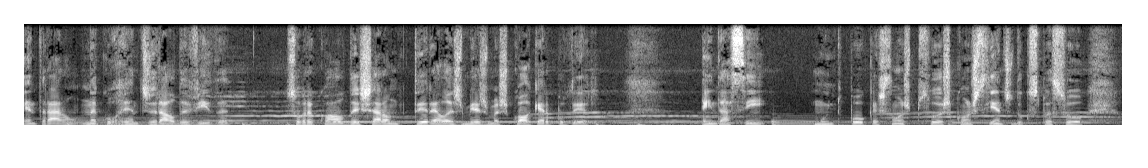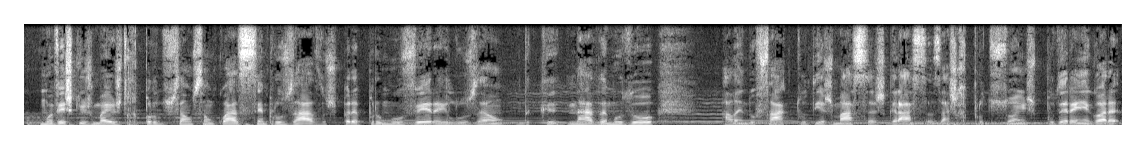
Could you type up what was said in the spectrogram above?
Entraram na corrente geral da vida sobre a qual deixaram de ter elas mesmas qualquer poder. Ainda assim, muito poucas são as pessoas conscientes do que se passou, uma vez que os meios de reprodução são quase sempre usados para promover a ilusão de que nada mudou, além do facto de as massas, graças às reproduções, poderem agora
